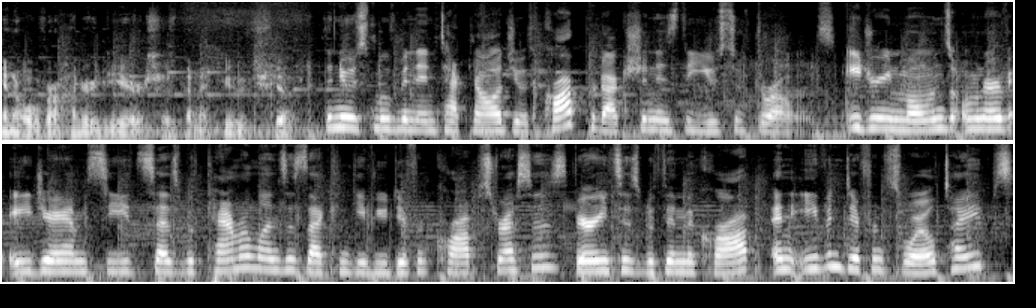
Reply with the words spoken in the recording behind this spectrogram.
in over 100 years. There's been a huge shift. The newest movement in technology with crop production is the use of drones. Adrian Moens, owner of AJM Seeds, says with camera lenses that can give you different crop stresses, variances within the crop, and even different soil types,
